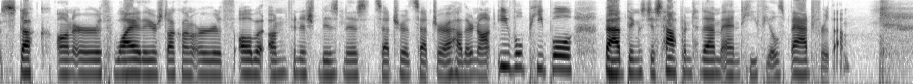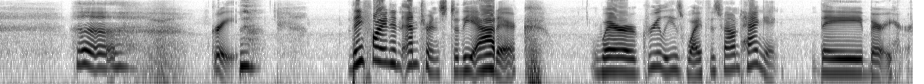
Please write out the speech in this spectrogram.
stuck on Earth, why they are stuck on Earth, all about unfinished business, etc., etc., how they're not evil people, bad things just happen to them, and he feels bad for them. Great. they find an entrance to the attic where Greeley's wife is found hanging. They bury her.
